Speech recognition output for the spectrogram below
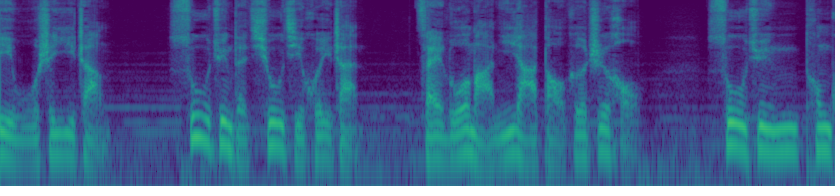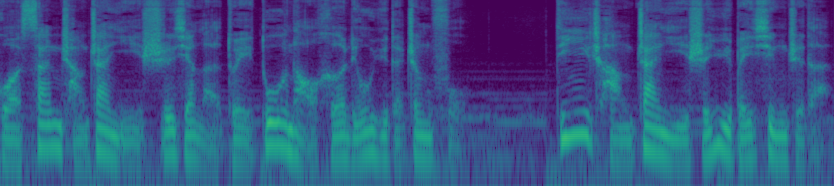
第五十一章，苏军的秋季会战。在罗马尼亚倒戈之后，苏军通过三场战役实现了对多瑙河流域的征服。第一场战役是预备性质的，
